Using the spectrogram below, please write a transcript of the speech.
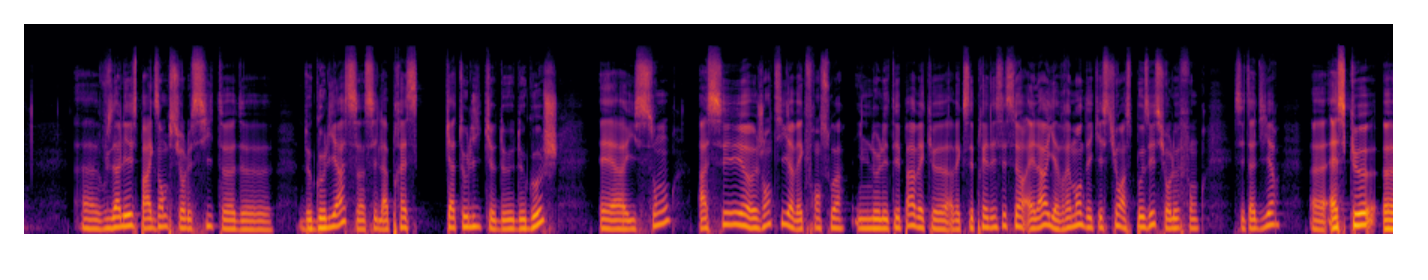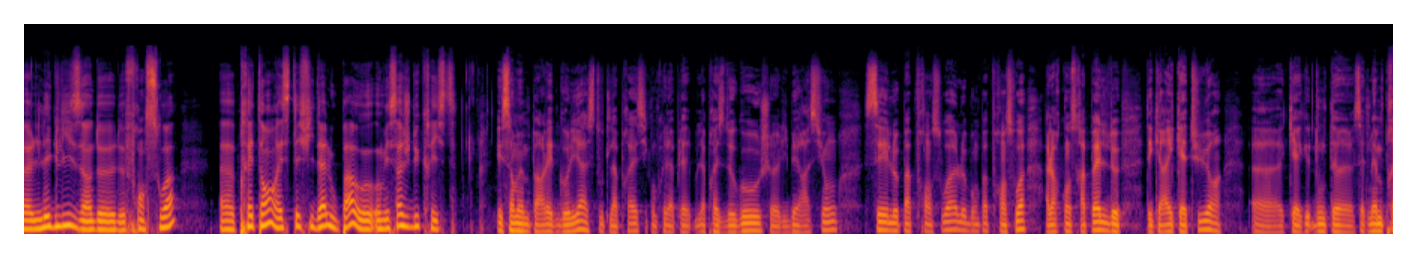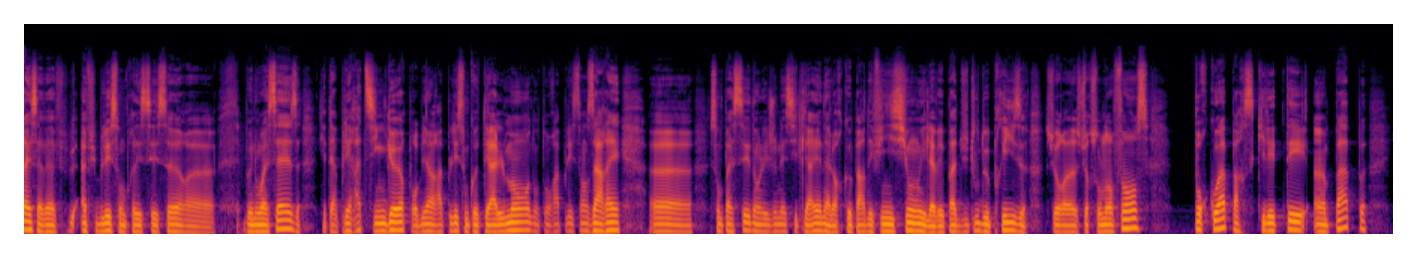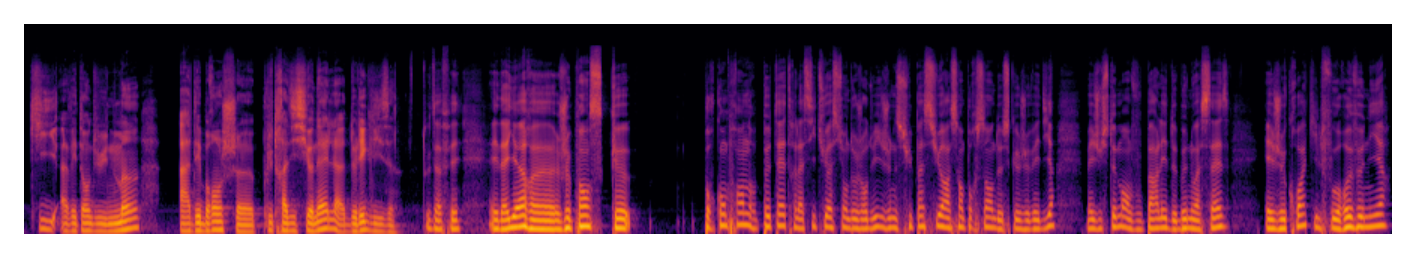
vous allez par exemple sur le site de, de Goliath, c'est la presse catholiques de, gauche, et euh, ils sont assez euh, gentils avec François. Ils ne l'étaient pas avec, euh, avec ses prédécesseurs. Et là, il y a vraiment des questions à se poser sur le fond. C'est-à-dire, est-ce que l'Église de, François prétend rester fidèle ou pas au, message du Christ? Et sans même parler de Goliath, toute la presse, y compris la, presse de gauche, Libération, c'est le pape François, le bon pape François, alors qu'on se rappelle de, des caricatures euh, dont euh, cette même presse avait affublé son prédécesseur Benoît XVI, qui était appelé Ratzinger pour bien rappeler son côté allemand, dont on rappelait sans arrêt son passé dans les jeunesses hitlériennes, alors que par définition, il n'avait pas du tout de prise sur, sur son enfance. Pourquoi? Parce qu'il était un pape qui avait tendu une main à des branches euh, plus traditionnelles de l'Église. Tout à fait. Et d'ailleurs, euh, je pense que pour comprendre peut-être la situation d'aujourd'hui, je ne suis pas sûr à 100% de ce que je vais dire, mais justement, vous parlez de Benoît XVI, et je crois qu'il faut revenir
